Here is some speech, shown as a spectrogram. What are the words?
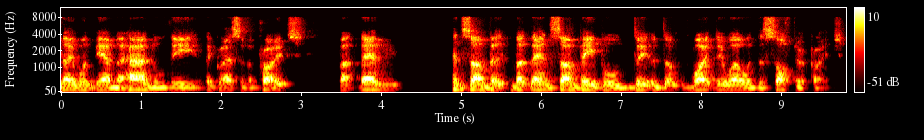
they wouldn't be able to handle the aggressive approach, but then and some but but then some people do won't do well with the softer approach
